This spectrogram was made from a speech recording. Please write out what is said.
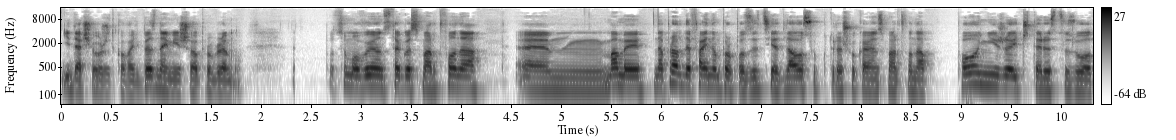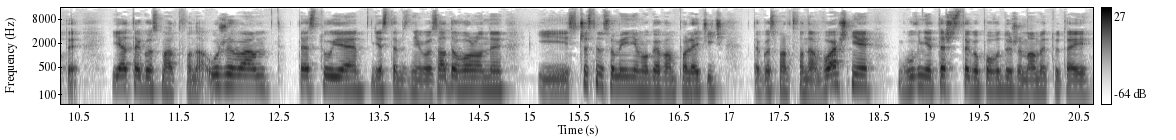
i da się użytkować bez najmniejszego problemu. Podsumowując tego smartfona, mamy naprawdę fajną propozycję dla osób, które szukają smartfona poniżej 400 zł. Ja tego smartfona używam, testuję, jestem z niego zadowolony i z czystym sumieniem mogę Wam polecić tego smartfona właśnie, głównie też z tego powodu, że mamy tutaj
